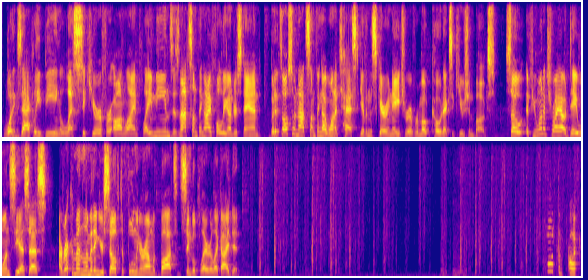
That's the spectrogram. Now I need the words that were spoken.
What exactly being less secure for online play means is not something I fully understand, but it's also not something I want to test given the scary nature of remote code execution bugs. So, if you want to try out Day 1 CSS, I recommend limiting yourself to fooling around with bots in single player like I did. What the fuck?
